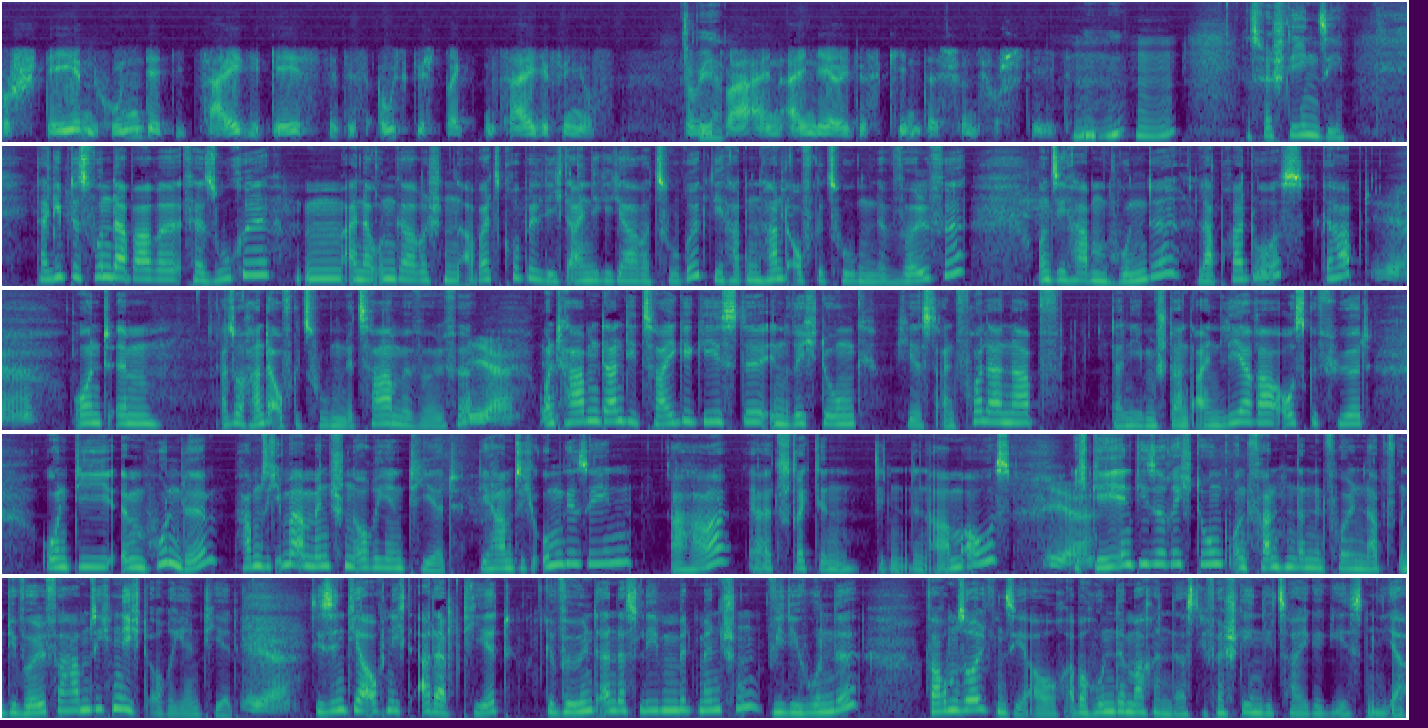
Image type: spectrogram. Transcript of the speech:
verstehen Hunde die Zeigegeste des ausgestreckten Zeigefingers. So wie Ja. etwa ein einjähriges Kind das schon versteht. Mhm. Das verstehen Sie. Da gibt es wunderbare Versuche mh, einer ungarischen Arbeitsgruppe, liegt einige Jahre zurück. Die hatten handaufgezogene Wölfe und sie haben Hunde, Labradors gehabt Ja, und ähm, also handaufgezogene, zahme Wölfe Ja, und haben dann die Zeigegeste in Richtung, hier ist ein voller Napf, daneben stand ein leerer ausgeführt und die ähm, Hunde haben sich immer am Menschen orientiert. Die haben sich umgesehen, aha, er streckt den, den, den Arm aus, Ja. ich gehe in diese Richtung und fanden dann den vollen Napf. Und die Wölfe haben sich nicht orientiert. ja. Sie sind ja auch nicht adaptiert, gewöhnt an das Leben mit Menschen, wie die Hunde. Warum sollten sie auch? Aber Hunde machen das, die verstehen die Zeigegesten, ja.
